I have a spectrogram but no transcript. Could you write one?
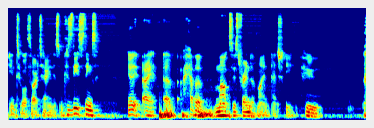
into authoritarianism because these things. You know, I, uh, I have a Marxist friend of mine actually who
